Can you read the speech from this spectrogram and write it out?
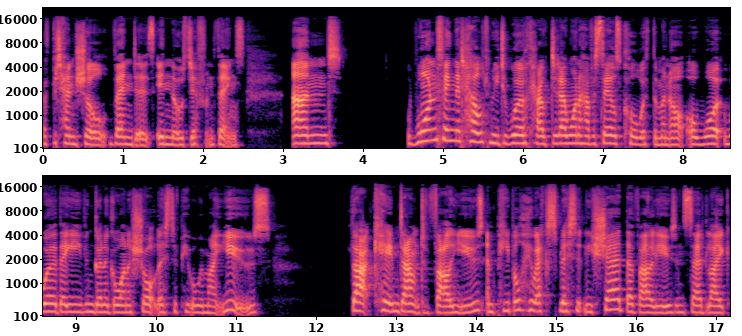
of potential vendors in those different things. And one thing that helped me to work out did I want to have a sales call with them or not, or what were they even going to go on a short list of people we might use? That came down to values and people who explicitly shared their values and said, like,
